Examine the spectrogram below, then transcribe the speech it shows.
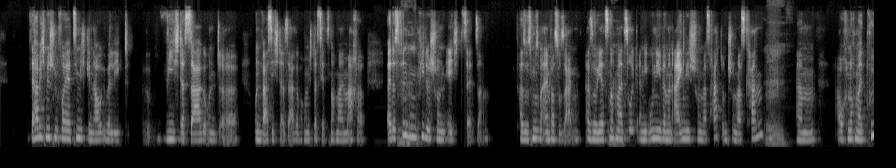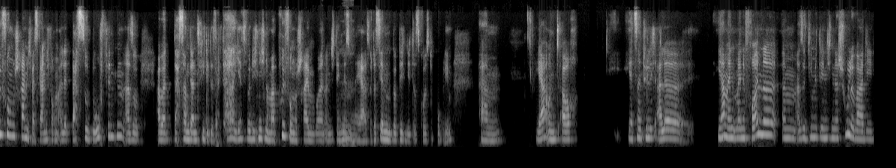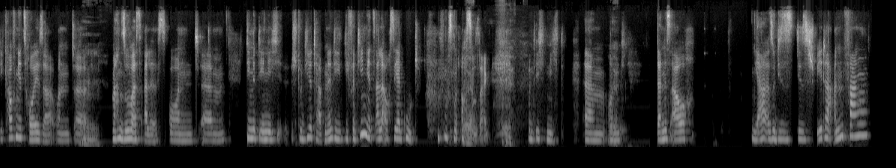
da habe ich mir schon vorher ziemlich genau überlegt, äh, wie ich das sage und, äh, und was ich da sage, warum ich das jetzt nochmal mache. Weil das finden mhm. viele schon echt seltsam. Also das muss man einfach so sagen. Also jetzt nochmal mhm. zurück an die Uni, wenn man eigentlich schon was hat und schon was kann. Mhm. Ähm, auch nochmal Prüfungen schreiben. Ich weiß gar nicht, warum alle das so doof finden. Also, aber das haben ganz viele gesagt, ah, jetzt würde ich nicht nochmal Prüfungen schreiben wollen. Und ich denke mhm. mir so, mhm. naja, also das ist ja nun wirklich nicht das größte Problem. Ähm, ja, und auch jetzt natürlich alle, ja, mein, meine Freunde, ähm, also die, mit denen ich in der Schule war, die, die kaufen jetzt Häuser und äh, mhm. machen sowas alles. Und ähm, die, mit denen ich studiert habe, ne, die, die verdienen jetzt alle auch sehr gut, muss man auch ja. so sagen. Und ich nicht. Ähm, ja. Und dann ist auch, ja, also dieses, dieses später Anfangen.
